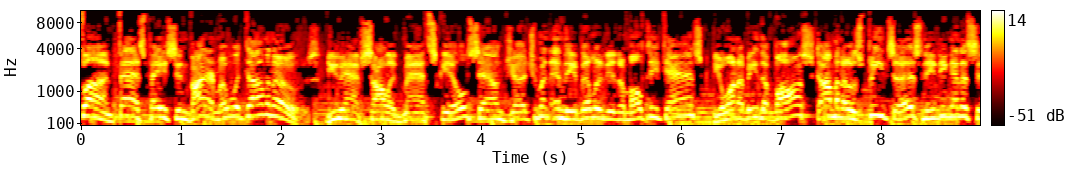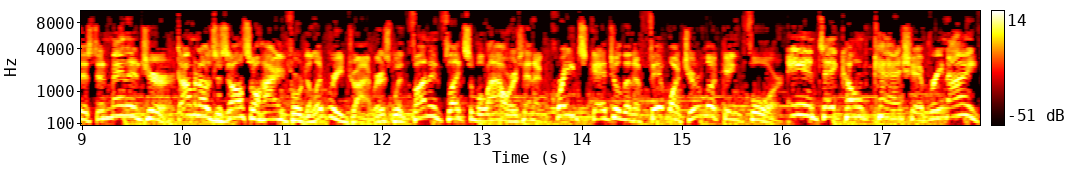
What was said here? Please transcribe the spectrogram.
fun, fast paced environment with Domino's. Do you have solid math skills, sound judgment, and the ability to multitask? You want to be the boss? Domino's Pizza is needing an assistant manager. Domino's is also hiring for delivery drivers with fun and flexible hours and a great schedule that'll fit what you're looking for. And take home cash every night.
